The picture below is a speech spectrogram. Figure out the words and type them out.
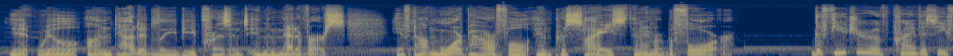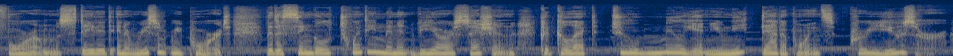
it will undoubtedly be present in the metaverse, if not more powerful and precise than ever before. The Future of Privacy Forum stated in a recent report that a single 20 minute VR session could collect 2 million unique data points per user.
